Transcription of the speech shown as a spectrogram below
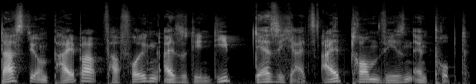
Dusty und Piper verfolgen also den Dieb, der sich als Albtraumwesen entpuppt.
